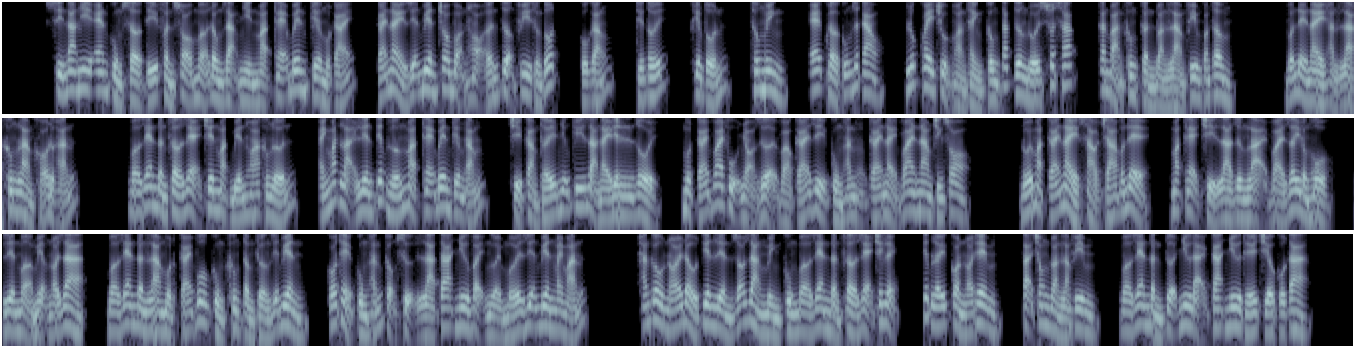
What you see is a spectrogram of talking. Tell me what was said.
xin daniel cùng sở tí phần sọ mở đồng dạng nhìn mặt thẻ bên kia một cái cái này diễn viên cho bọn họ ấn tượng phi thường tốt, cố gắng, tiến tới, khiêm tốn, thông minh e g cũng rất cao, lúc quay chụp hoàn thành công tác tương đối xuất sắc, căn bản không cần đoàn làm phim quan tâm. Vấn đề này hẳn là không làm khó được hắn. Bờ gen đần phờ rẽ trên mặt biến hóa không lớn, ánh mắt lại liên tiếp hướng mặt thẻ bên kia ngắm, chỉ cảm thấy những ký giả này điên rồi, một cái vai phụ nhỏ dựa vào cái gì cùng hắn, cái này vai nam chính so. Đối mặt cái này xảo trá vấn đề, mặt thẻ chỉ là dừng lại vài giây đồng hồ, liền mở miệng nói ra, bờ gen đần là một cái vô cùng không tầm thường diễn viên có thể cùng hắn cộng sự là ta như vậy người mới diễn viên may mắn. Hắn câu nói đầu tiên liền rõ ràng mình cùng bờ gen đần phờ rẽ trích lệnh tiếp lấy còn nói thêm, tại trong đoàn làm phim, bờ gen đần tựa như đại ca như thế chiếu cố ta.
